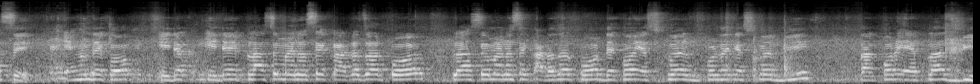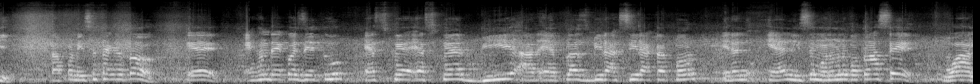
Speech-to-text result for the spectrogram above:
আছে। এখন দেখো, এটা এটা প্লাসে মাইনাসে কাটা যাওয়ার পর প্লাসে মাইনাসে কাটা যাওয়ার পর দেখো স্কোয়ার উপর থাকে স্কোয়ার বি তারপর এ প্লাস বি তারপর নিচে থাকে তো এ এখন দেখো যেহেতু স্কোয়ার স্কোয়ার বি আর এ প্লাস বি রাখছি, রাখার পর এটা এ নিচে মনে মনে কত আছে? ওয়ান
